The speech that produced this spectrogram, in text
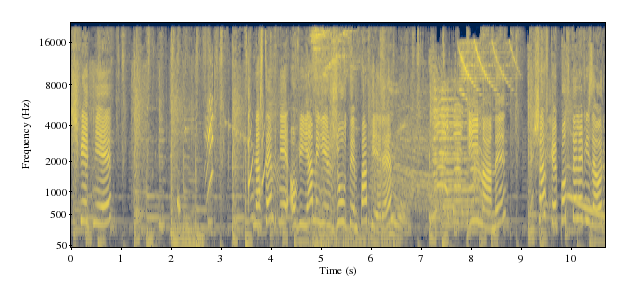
Świetnie. Następnie owijamy je żółtym papierem i mamy szafkę pod telewizor.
